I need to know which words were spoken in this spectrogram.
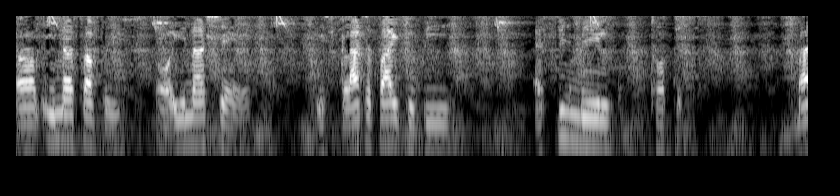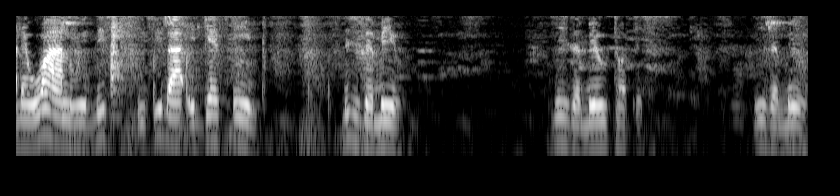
um, inner surface or inner shell is classified to be a female tortoise. But the one with this, you see that it gets in. This is the male. This is the male tortoise. This is a male.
